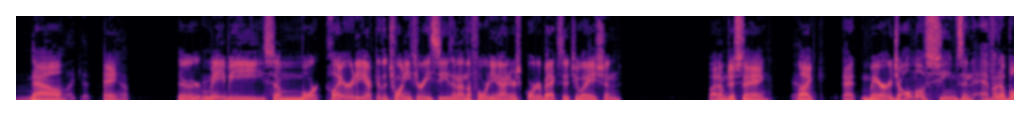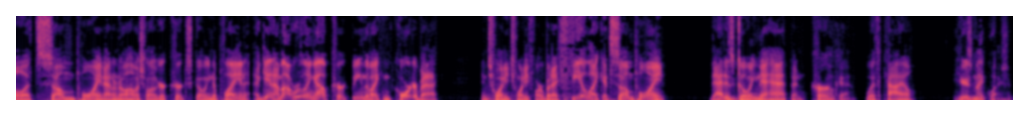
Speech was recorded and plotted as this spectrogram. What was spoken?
Mm, now, I like it. Hey, Yep. There may be some more clarity after the 23 season on the 49ers quarterback situation, but I'm just saying, Yeah. like that marriage almost seems inevitable at some point. I don't know how much longer Kirk's going to play. And again, I'm not ruling out Kirk being the Viking quarterback in 2024, but I feel like at some point that is going to happen. Kirk Okay. with Kyle. Here's my question.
